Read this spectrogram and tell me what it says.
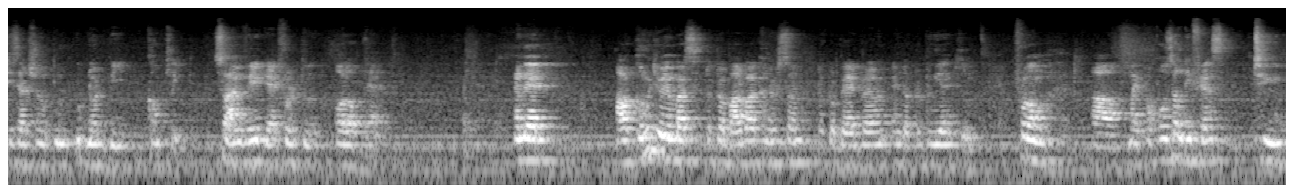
dissertation would, would not be complete. So I'm very grateful to all of them. And then our committee members, Dr. Barbara Henderson, Dr. Brad Brown, and Dr. Doo Young Kim, from uh, my proposal defense to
